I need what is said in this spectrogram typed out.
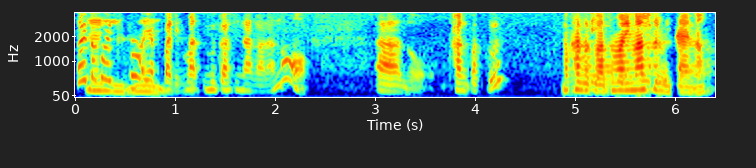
そういうとこ行くとやっぱり、ま、昔ながらのあの感覚まあ、家族集まりますみたいな。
